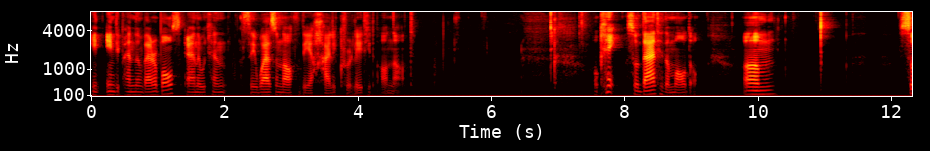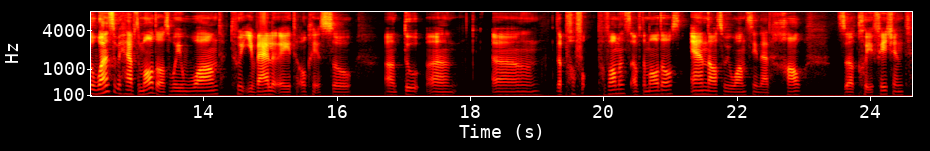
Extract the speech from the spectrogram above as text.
in independent variables, and we can see whether or not they are highly correlated or not. Okay, so that is the model. Um, so once we have the models, we want to evaluate, okay, so uh, do um, um, the perf performance of the models, and also we want to see that how the coefficient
